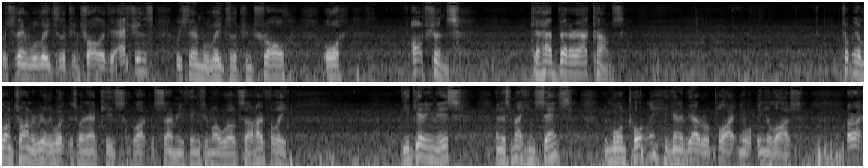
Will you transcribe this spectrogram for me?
which then will lead to the control of your actions, which then will lead to the control or options to have better outcomes. It took me a long time to really work this one out, kids, like so many things in my world. So hopefully you're getting this and it's making sense and more importantly, you're going to be able to apply it in your, in your lives. All right,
